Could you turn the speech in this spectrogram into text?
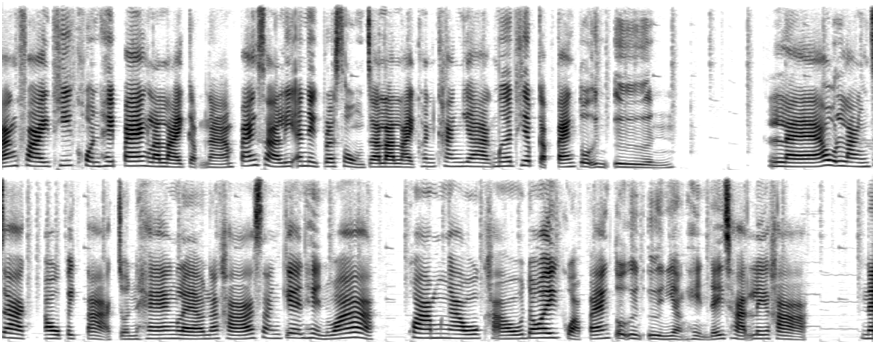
ตั้งไฟที่คนให้แป้งละลายกับน้ำแป้งสาลีอเนกประสงค์จะละลายค่อนข้างยากเมื่อเทียบกับแป้งตัวอื่นๆ แล้วหลังจากเอาไปตากจนแห้งแล้วนะคะ สังเกตเห็นว่าความเงาเขาด้อยกว่าแป้งตัวอื่นๆ อย่างเห็นได้ชัดเลยค่ะ ใน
